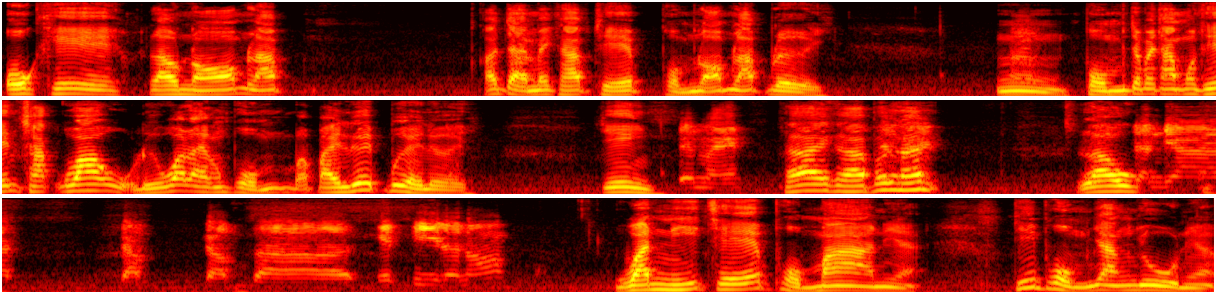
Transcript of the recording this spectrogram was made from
โอเค เราน้อมรับ เข้าใจไหมครับเชฟผมน้อมรับเลย อืม ผมจะไปทำคอนเทนต์ชักว่าวหรือว่าอะไรของผมไปเรื่อยเปื่อยเลย จริงใช่ไหมใช่ครับ เพราะฉะนั้น เราสัญญากับกับเอฟซีแล้วเนาะวันนี้เชฟผมมาเนี่ย ที่ผมยังอยู่เนี่ย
